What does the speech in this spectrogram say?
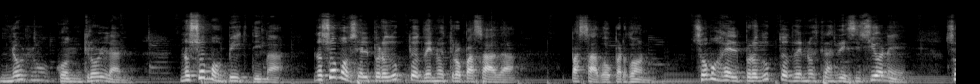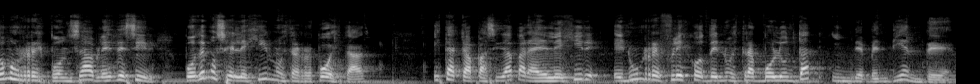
no nos controlan. No somos víctimas, no somos el producto de nuestro pasado, pasado, perdón. Somos el producto de nuestras decisiones. Somos responsables, es decir, podemos elegir nuestras respuestas. Esta capacidad para elegir en un reflejo de nuestra voluntad independiente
